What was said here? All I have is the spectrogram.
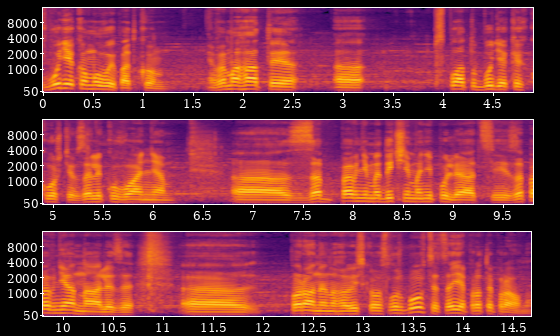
В будь-якому випадку вимагати е, сплату будь-яких коштів за лікування, е, за певні медичні маніпуляції, за певні аналізи е, пораненого військовослужбовця це є протиправно.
